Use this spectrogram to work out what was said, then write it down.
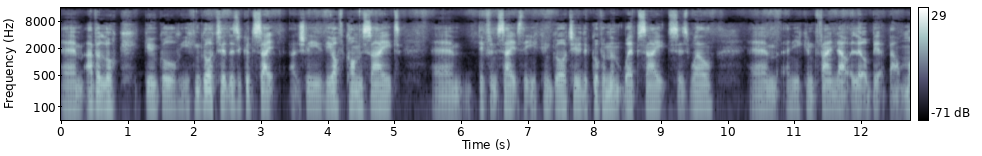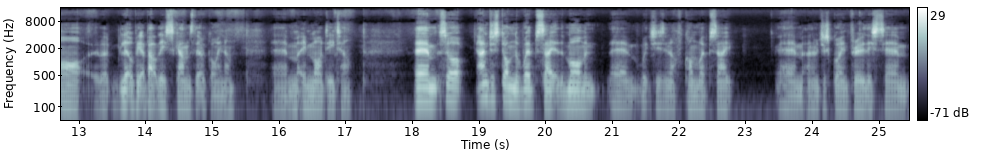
Um, have a look, Google. You can go to. There's a good site actually, the Ofcom site um, different sites that you can go to, the government websites as well. Um, and you can find out a little bit about more, a little bit about these scams that are going on um, in more detail. Um, so I'm just on the website at the moment, um, which is an Ofcom website, um, and I'm just going through this um,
